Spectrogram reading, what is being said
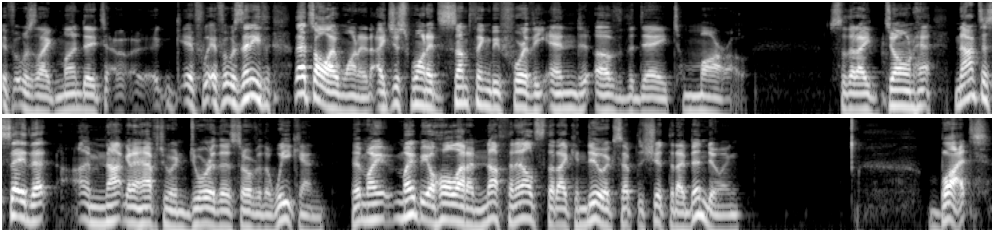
If it was like Monday, to, if if it was anything, that's all I wanted. I just wanted something before the end of the day tomorrow, so that I don't have. Not to say that I'm not going to have to endure this over the weekend. It might might be a whole lot of nothing else that I can do except the shit that I've been doing. But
